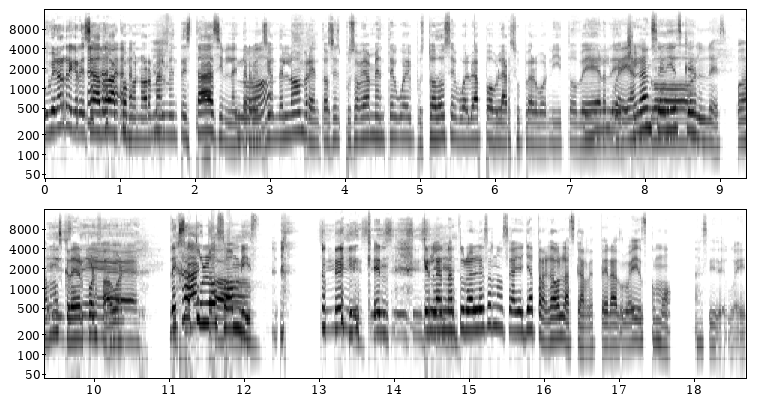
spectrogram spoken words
Hubiera regresado a como normalmente está, sin la ¿No? intervención del hombre. Entonces, pues obviamente, güey, pues todo se vuelve a poblar súper bonito, Sí, verde, güey, hagan series que les podamos creer, por Este, favor. Deja tú los zombies. Sí, Que- sí, Que la naturaleza no se haya tragado las carreteras, güey, es como así de, güey,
